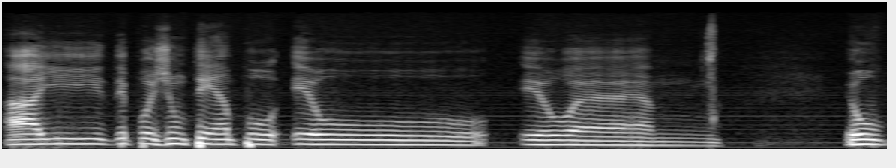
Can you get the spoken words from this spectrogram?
Aí, depois de um tempo, eu, eu, é, eu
